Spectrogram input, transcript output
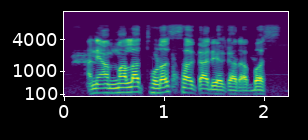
आणि आम्हाला थोडं सहकार्य करा बस.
